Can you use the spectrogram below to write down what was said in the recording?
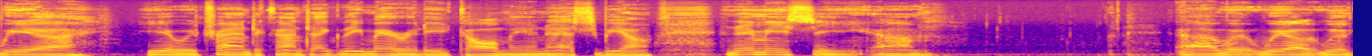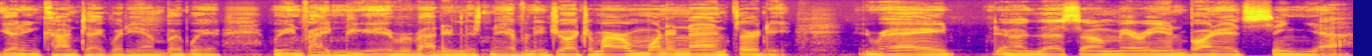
We are here. We're trying to contact Lee Merritt. He called me and asked to be on. Let me see. Um, uh, we, we'll we'll get in contact with him, but we're we inviting you everybody to listen to Heavenly Joy tomorrow morning nine thirty, right Uh, that's on Marion Barnett Senior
